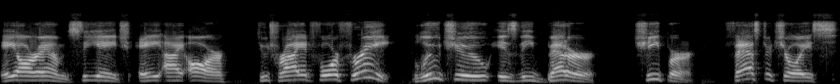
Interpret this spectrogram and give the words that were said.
A R M C H A I R, to try it for free. Blue Chew is the better, cheaper, faster choice.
